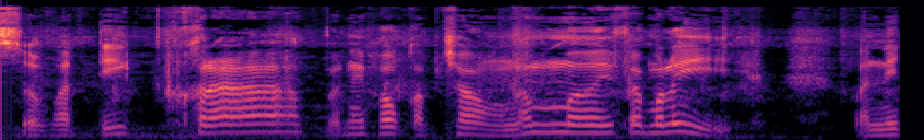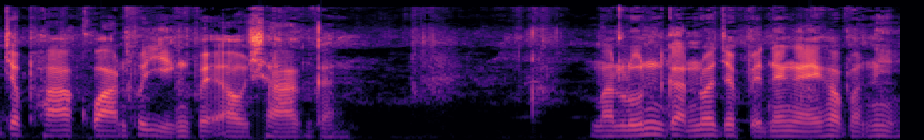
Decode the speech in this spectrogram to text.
สวัสดีครับ วันนี้พบกับช่องน้ำเมยแฟมิลี่วันนี้จะพาควานผู้หญิงไปเอาช้างกัน มาลุ้นกันว่าจะเป็นยังไงครับวันนี้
